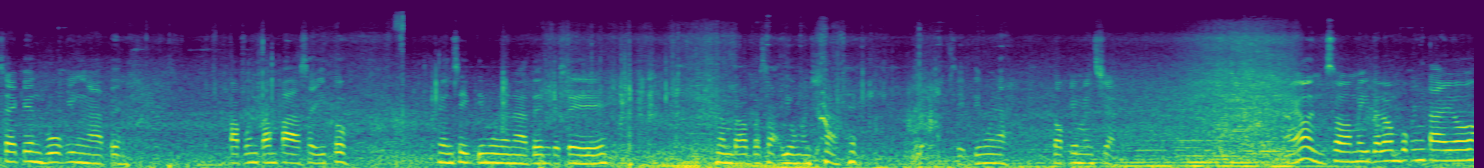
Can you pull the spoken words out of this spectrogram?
second booking natin. Papuntang Pasay ito. Yan, safety muna natin kasi nambabasa yung ano natin. Safety muna. Documents yan. Ayun, so may dalawang booking tayo.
